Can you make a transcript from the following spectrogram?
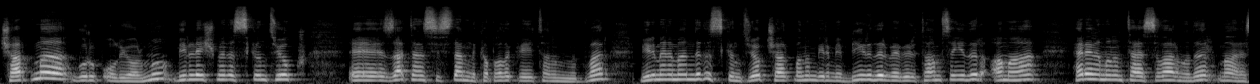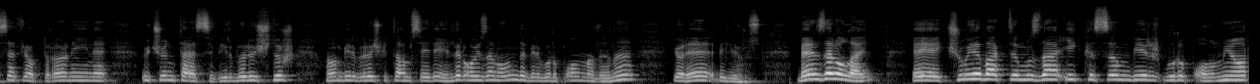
Çarpma grup oluyor mu? Birleşmede sıkıntı yok. E, zaten sistemli kapalık ve iyi tanımlılık var. Birim elemende de sıkıntı yok. Çarpmanın birimi birdir ve bir tam sayıdır ama her elemanın tersi var mıdır? Maalesef yoktur. Örneğin yine 3'ün tersi 1 bölü 3'tür ama 1 bölü 3 bir tam sayı değildir. O yüzden onun da bir grup olmadığını görebiliyoruz. Benzer olay e, Q'ya baktığımızda ilk kısım bir grup olmuyor.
